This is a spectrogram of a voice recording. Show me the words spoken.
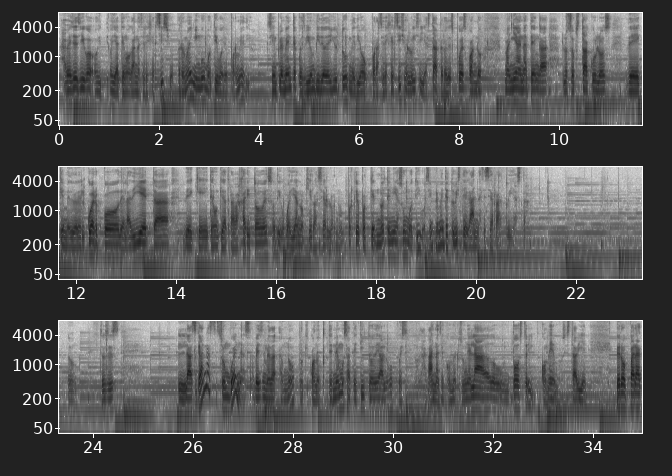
A veces digo, hoy, ya tengo ganas del ejercicio, pero no hay ningún motivo de por medio. Simplemente pues vi un video de YouTube, me dio por hacer ejercicio, lo hice y ya está. Pero después cuando mañana tenga los obstáculos de que me duele el cuerpo, de la dieta, de que tengo que ir a trabajar y todo eso, digo, bueno, ya no quiero hacerlo, ¿no? ¿Por qué? Porque no tenías un motivo, simplemente tuviste ganas ese rato y ya está. ¿No? Entonces, las ganas son buenas, a veces me da, ¿no? Porque cuando tenemos apetito de algo, pues nos da ganas de comernos un helado, un postre y comemos, está bien. Pero para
